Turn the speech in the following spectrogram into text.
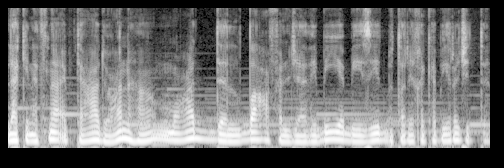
لكن أثناء ابتعاده عنها معدل ضعف الجاذبية بيزيد بطريقة كبيرة جدا.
